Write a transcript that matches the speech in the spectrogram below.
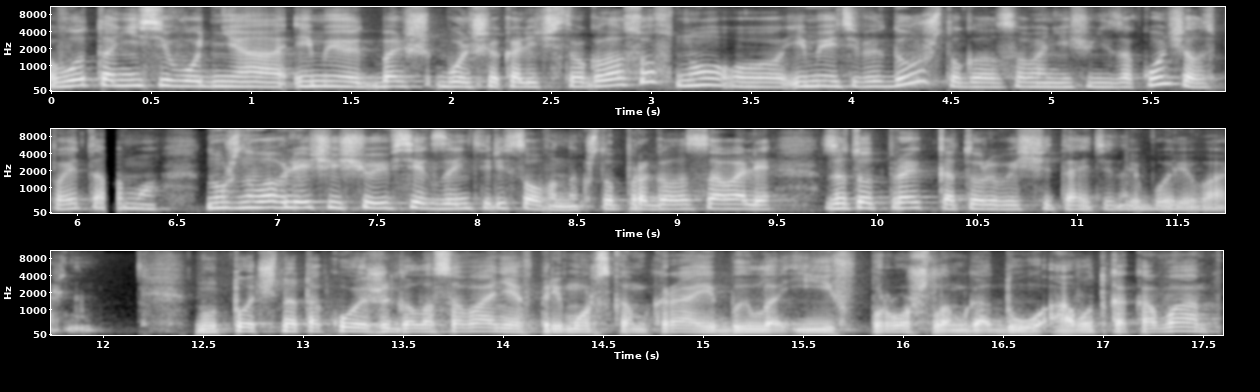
Вот они сегодня имеют больш, большее количество голосов, но э, имейте в виду, что голосование еще не закончилось, поэтому нужно вовлечь еще и всех заинтересованных, чтобы проголосовали за тот проект, который вы считаете наиболее важным. Ну, точно такое же голосование в Приморском крае было и в прошлом году. А вот какова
